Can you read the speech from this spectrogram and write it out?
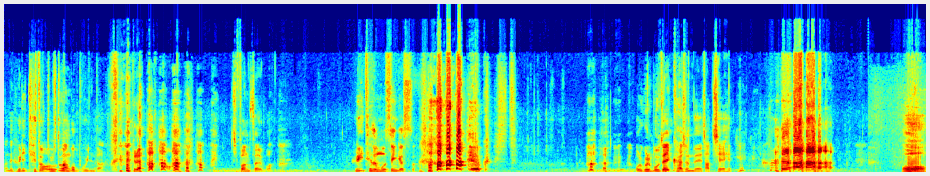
근데 흐릿해도 어우. 뚱뚱한 거 보인다. 어, 지방살 봐. 흐릿해도 못생겼어 얼굴 모자이크 하셨네 자체. 오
